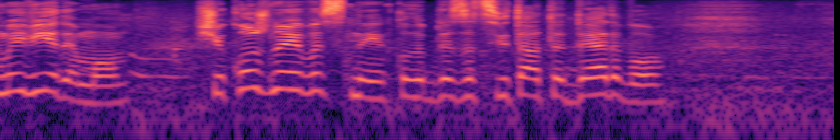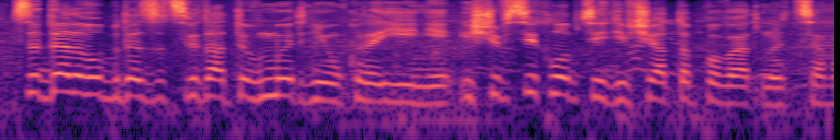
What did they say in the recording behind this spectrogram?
ми віримо, що кожної весни, коли буде зацвітати дерево, це дерево буде зацвітати в мирній Україні, і що всі хлопці і дівчата повернуться.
